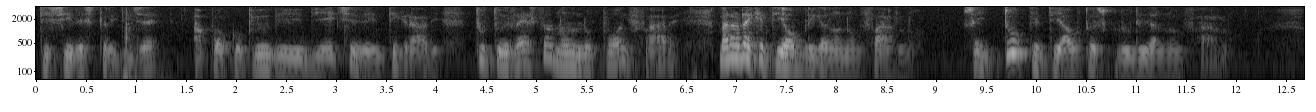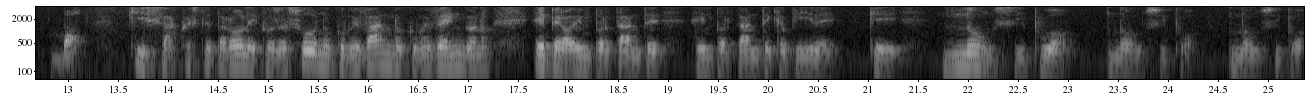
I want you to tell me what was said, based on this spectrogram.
ti si restringe a poco più di 10-20 gradi. Tutto il resto non lo puoi fare. Ma non è che ti obbligano a non farlo, sei tu che ti autoescludi dal non farlo. Boh, chissà queste parole cosa sono, come vanno, come vengono, e però è importante è importante capire che non si può, non si può, non si può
